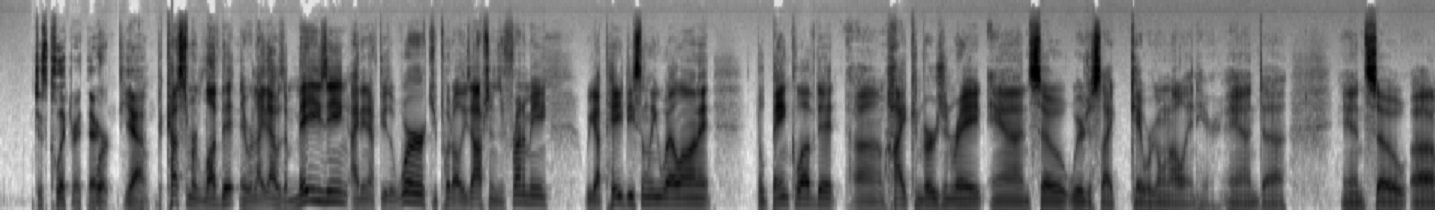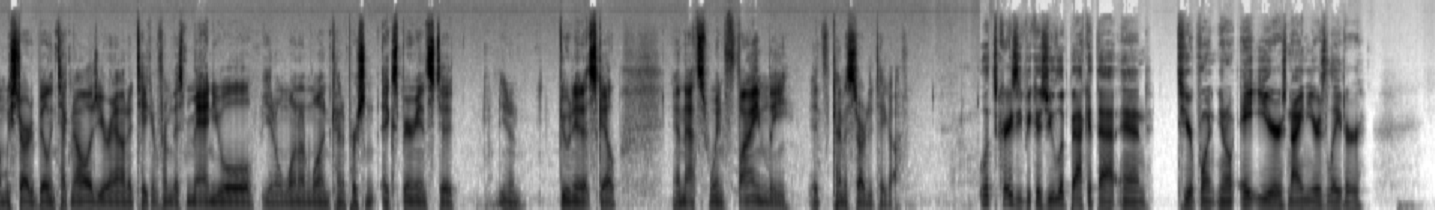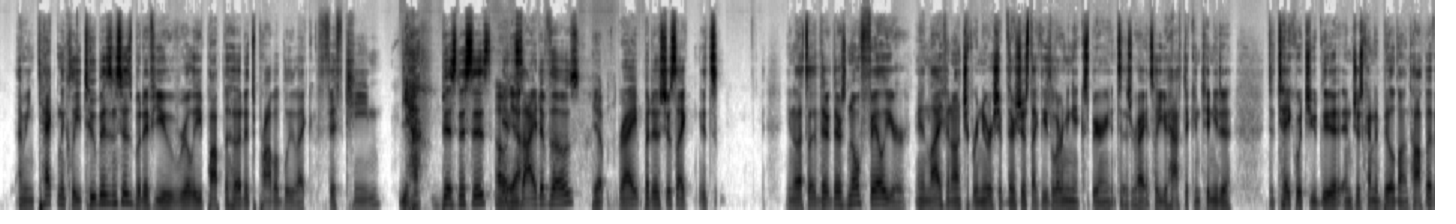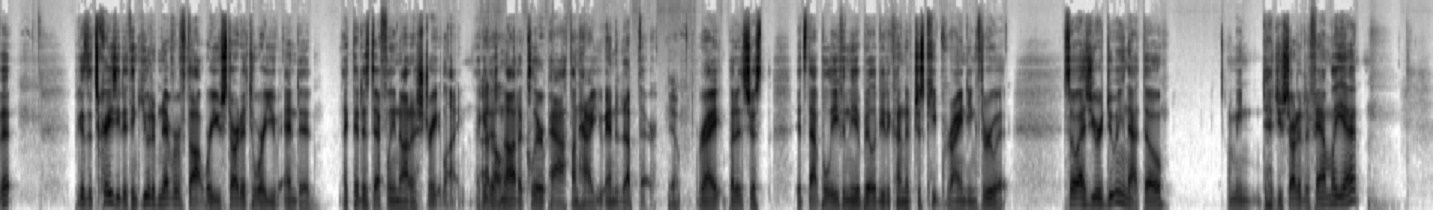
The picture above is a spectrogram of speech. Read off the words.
Just clicked right there. worked. Yeah. know? The customer loved it. They were like, that was amazing. I didn't have to do the work. You put all these options in front of me. We got paid decently well on it. the bank loved it, um, high conversion rate, and so we are just like, okay, we're going all in here, and uh, and so um, we started building technology around it, taking from this manual, you know, one-on-one kind of person experience to, you know, doing it at scale, and that's when finally it kind of started to take off. Well, it's crazy because you look back at that and to your point, you know, eight years, nine years later, I mean, technically two businesses, but if you really pop the hood, it's probably like 15 Yeah. businesses Oh, yeah. inside of those, Yep. right? But it's just like, it's, you know, that's a, there, there's no failure in life and entrepreneurship. There's just like these learning experiences, right? So you have to continue to, to take what you get and just kind of build on top of it. Because it's crazy to think you would have never thought where you started to where you've ended. Like that is definitely not a straight line. Like At it is all. not a clear path on how you ended up there Yep. right? But it's just it's that belief in the ability to kind of just keep grinding through it. So as you were doing that though, I mean, had you started a family yet?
